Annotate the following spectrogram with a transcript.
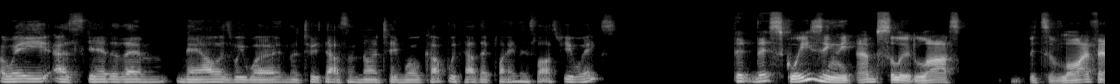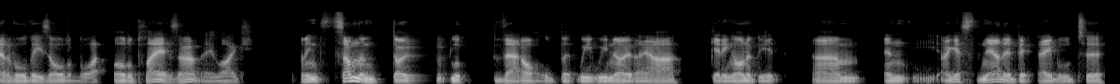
are, we as scared of them now as we were in the 2019 World Cup with how they're playing these last few weeks? They're, squeezing the absolute last bits of life out of all these older older players, aren't they? Like, I mean, some of them don't look that old, but we we know they are getting on a bit. Um, and I guess now they're able to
